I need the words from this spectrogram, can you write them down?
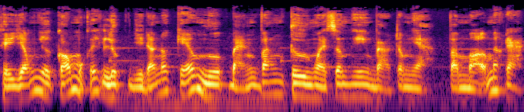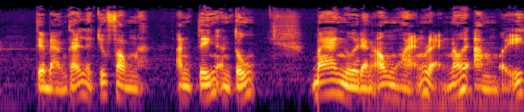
Thì giống như có một cái lực gì đó nó kéo ngược bạn văng từ ngoài sân hiên vào trong nhà Và mở mắt ra. Thì bạn thấy là chú Phong nè Anh Tiến, anh Tú ba người đàn ông hoảng loạn nói ầm ĩ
